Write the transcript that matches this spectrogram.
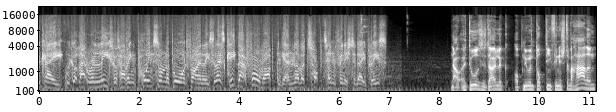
Okay, we've got that relief of having points on the board finally, so let's keep that form up and get another top 10 finish today, please. Nou, het doel is dus duidelijk. Opnieuw een top 10 finish te behalen.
